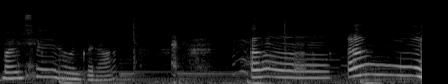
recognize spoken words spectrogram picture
만세 하는 거야. 아, 아.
